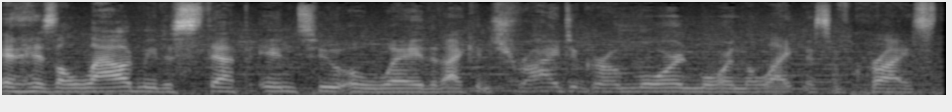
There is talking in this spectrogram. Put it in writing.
and has allowed me to step into a way that I can try to grow more and more in the likeness of Christ.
